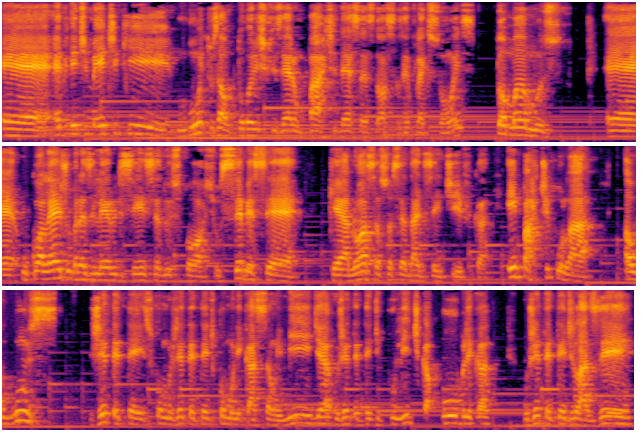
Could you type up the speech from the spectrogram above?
É, evidentemente que muitos autores fizeram parte dessas nossas reflexões. Tomamos é, o Colégio Brasileiro de Ciência do Esporte, o CBCE, que é a nossa sociedade científica, em particular, alguns GTTs, como o GTT de Comunicação e Mídia, o GTT de Política Pública, o GTT de Lazer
